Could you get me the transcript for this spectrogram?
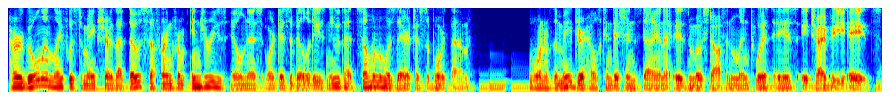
Her goal in life was to make sure that those suffering from injuries, illness, or disabilities knew that someone was there to support them. One of the major health conditions Diana is most often linked with is HIV/AIDS.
